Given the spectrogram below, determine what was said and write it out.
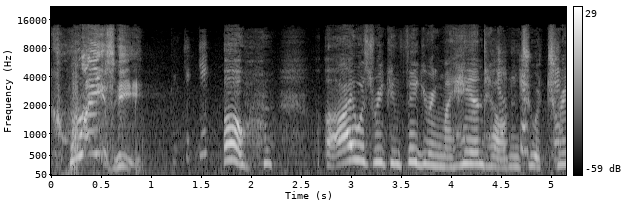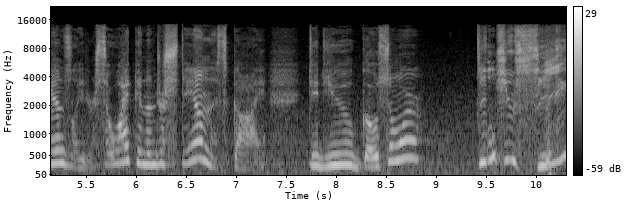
crazy! Oh, I was reconfiguring my handheld into a translator so I can understand this guy. Did you go somewhere? Didn't you see?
